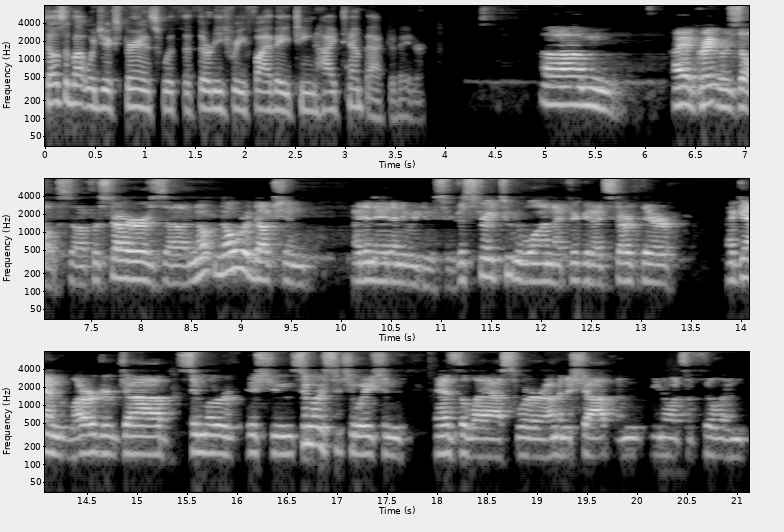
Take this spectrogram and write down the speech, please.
Tell us about what you experienced with the 33518 high temp activator. Um, i had great results uh, for starters uh, no, no reduction i didn't add any reducer just straight two to one i figured i'd start there again larger job similar issue similar situation as the last, where I'm in a shop and you know it's a fill-in.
